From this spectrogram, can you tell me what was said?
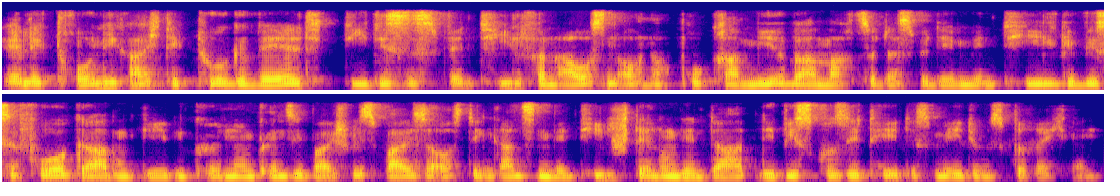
Elektronikarchitektur gewählt, die dieses Ventil von außen auch noch programmierbar macht, so dass wir dem Ventil gewisse Vorgaben geben können. Dann können Sie beispielsweise aus den ganzen Ventilstellungen, den Daten, die Viskosität des Mediums berechnen.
